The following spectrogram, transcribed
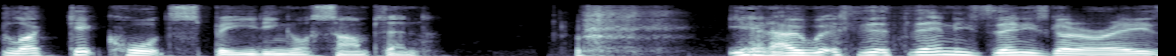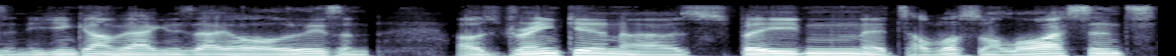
like get caught speeding or something. you know, then he's then he's got a reason. He can come back and say, "Oh, listen, I was drinking, I was speeding, it's I lost my license,"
